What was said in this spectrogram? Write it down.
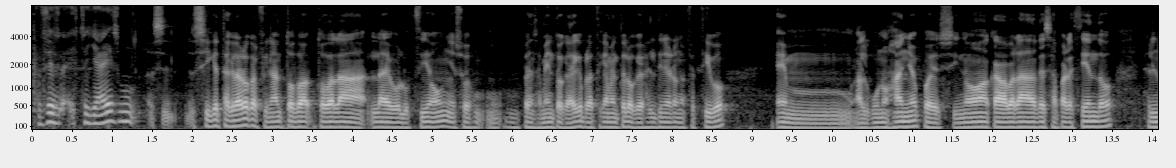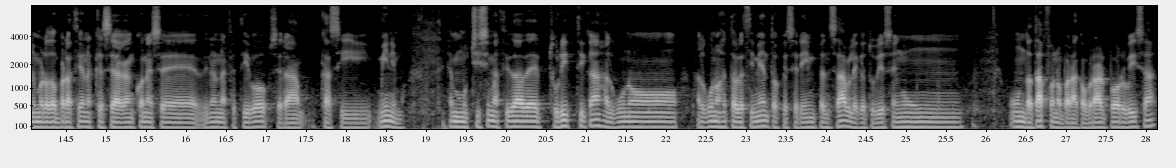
Entonces, esto ya es... Sí, que está claro que al final toda, toda la, evolución, y eso es un pensamiento que hay, que prácticamente lo que es el dinero en efectivo en algunos años, pues si no acabará desapareciendo, el número de operaciones que se hagan con ese dinero en efectivo será casi mínimo. En muchísimas ciudades turísticas, algunos, algunos establecimientos que sería impensable que tuviesen un, un datáfono para cobrar por visa,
